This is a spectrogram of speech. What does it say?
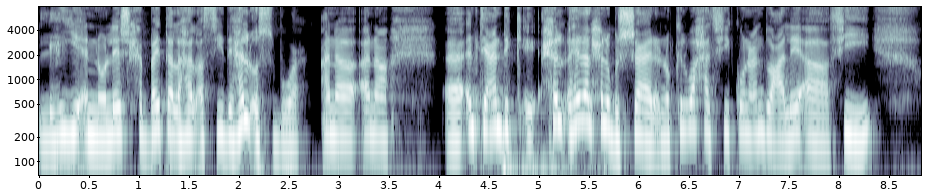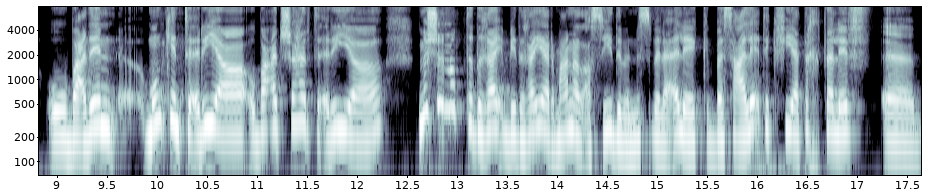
اللي هي إنه ليش حبيتها لهالقصيدة هالأسبوع. أنا أنا آه أنت عندك حلو هذا الحلو بالشعر إنه كل واحد في يكون عنده علاقة فيه. وبعدين ممكن تقريها وبعد شهر تقريها. مش إنه بتتغير بيتغير معنى القصيدة بالنسبة لإلك بس علاقتك فيها تختلف آه،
